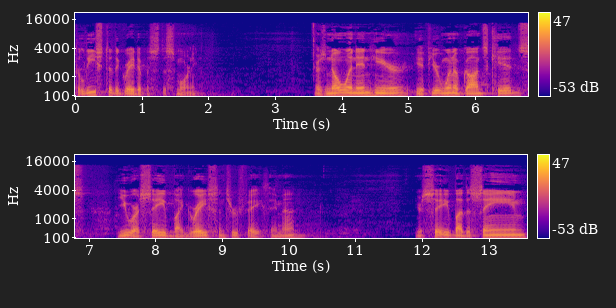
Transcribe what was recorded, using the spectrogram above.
The least to the great of us this morning. There's no one in here, if you're one of God's kids, you are saved by grace and through faith. Amen. You're saved by the same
